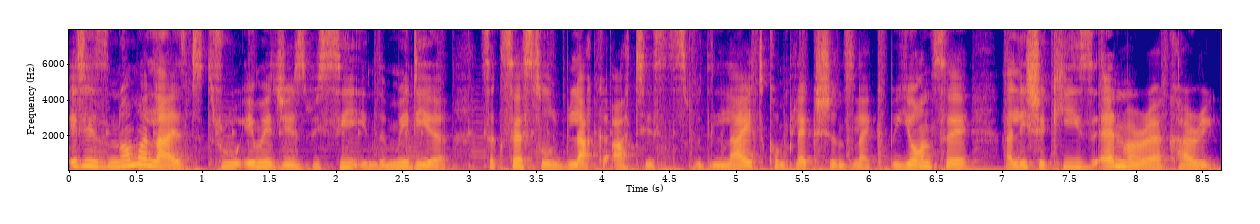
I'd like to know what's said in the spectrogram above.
It is normalized through images we see in the media, successful black artists with light complexions like Beyonce, Alicia Keys, and Mariah Carey,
